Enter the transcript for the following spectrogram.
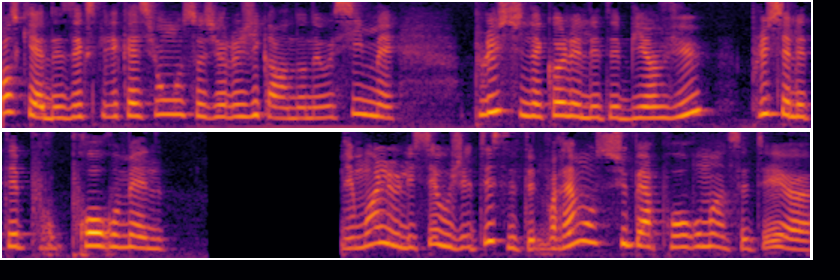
pense qu'il y a des explications sociologiques à en donner aussi, mais plus une école elle était bien vue, plus elle était pro- pro-roumaine. Et moi, le lycée où j'étais, c'était vraiment super pro-roumain. C'était. euh,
